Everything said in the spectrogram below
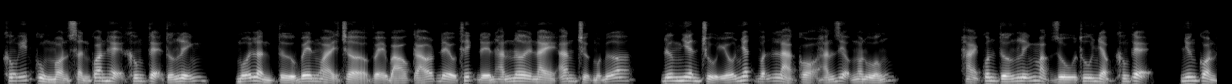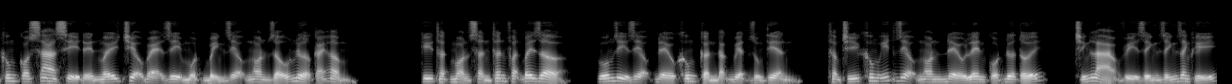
Không ít cùng mòn sần quan hệ không tệ tướng lĩnh, mỗi lần từ bên ngoài trở về báo cáo đều thích đến hắn nơi này ăn trực một bữa, đương nhiên chủ yếu nhất vẫn là cọ hắn rượu ngon uống. Hải quân tướng lĩnh mặc dù thu nhập không tệ, nhưng còn không có xa xỉ đến mấy triệu bẹ gì một bình rượu ngon giấu nửa cái hầm. Kỳ thật mòn sần thân phận bây giờ, uống gì rượu đều không cần đặc biệt dùng tiền, thậm chí không ít rượu ngon đều lên cột đưa tới, chính là vì dính dính danh khí.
